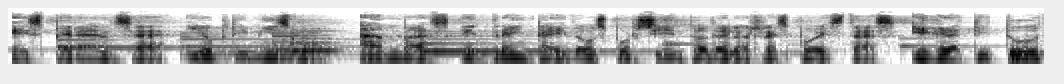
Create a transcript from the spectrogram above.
esperanza y optimismo, ambas en 32% de las respuestas, y gratitud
